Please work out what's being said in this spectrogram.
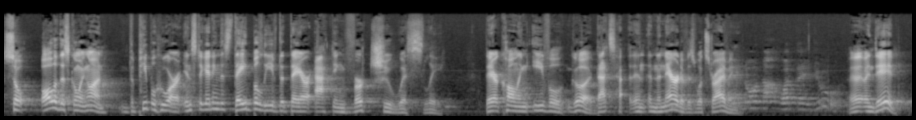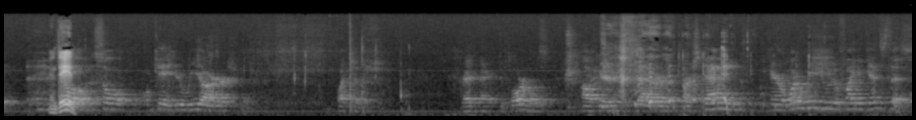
So, all of this going on, the people who are instigating this, they believe that they are acting virtuously. They are calling evil good. That's how, and, and the narrative is what's driving They know not what they do. Uh, indeed. Indeed. So, so, okay, here we are, bunch of redneck deplorables out here that are, are standing here. What do we do to fight against this?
